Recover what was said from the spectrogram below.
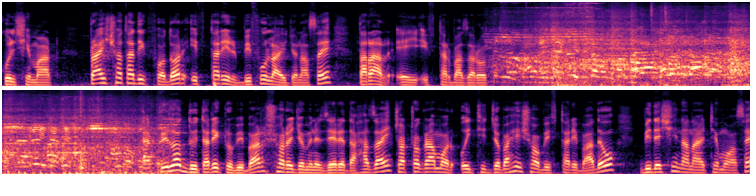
কুলসি মাঠ। প্রায় শতাধিক ফদর ইফতারির বিপুল আয়োজন আছে তারার এই ইফতার বাজারত। এপ্রিলত দুই তারিখ রবিবার সরেজমিনে জেরে দেখা যায় চট্টগ্রামের ঐতিহ্যবাহী সব ইফতারি বাদেও বিদেশি নানা আইটেমও আছে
